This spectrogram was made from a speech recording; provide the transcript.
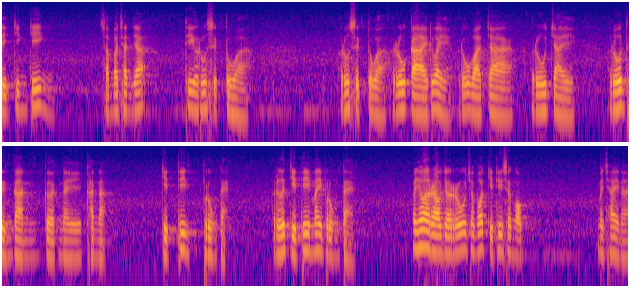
ติจริง ๆ สัมปชัญญะที่รู้สึกตัว รู้สึกตัว รู้กายด้วย รู้วาจา รู้ใจ รู้ถึงการเกิดในขณะ จิตที่ปรุงแต่งหรือจิตที่ไม่ปรุงแต่งไม่ใช่ว่าเราจะรู้เฉพาะจิตที่สงบ ไม่ใช่นะ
